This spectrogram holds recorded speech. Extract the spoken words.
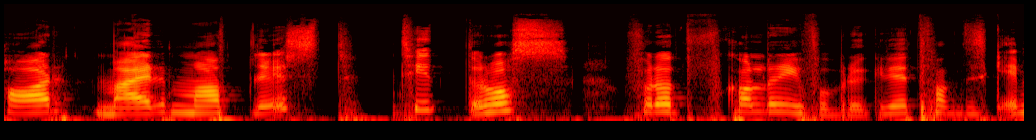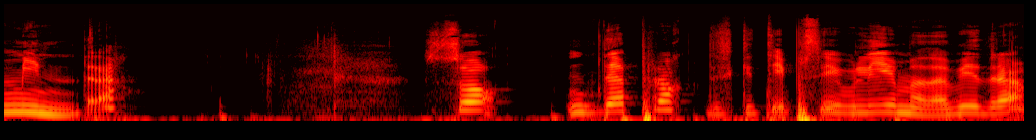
har mer matlyst, titter tross for at kaloriforbruket ditt faktisk er mindre. Så det praktiske tipset jeg vil gi med deg videre,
